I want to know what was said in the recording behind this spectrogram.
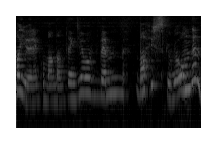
hva gjør en kommandant egentlig, og hvem, hva husker du om dem?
